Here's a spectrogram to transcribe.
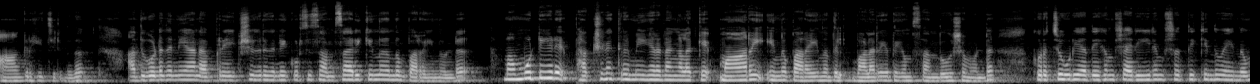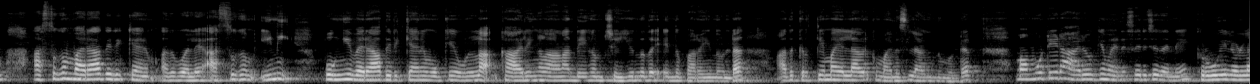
ആഗ്രഹിച്ചിരുന്നത്. അതുകൊണ്ട് തന്നെയാണ് പ്രേക്ഷകർ ഇതിനെക്കുറിച്ച് സംസാരിക്കുന്നതെന്നും പറയുന്നുണ്ട്. മമ്മൂട്ടിയുടെ ഭക്ഷണ ക്രമീകരണങ്ങളൊക്കെ മാറി എന്ന് പറയുന്നതിൽ വളരെയധികം സന്തോഷമുണ്ട്. കുറച്ചുകൂടി അദ്ദേഹം ശരീരം ശ്രദ്ധിക്കുന്നുവെന്നും അസുഖം വരാതിരിക്കാനും അതുപോലെ അസുഖം ഇനി പൊങ്ങി വരാതിരിക്കാനും ഒക്കെ ഉള്ള കാര്യങ്ങളാണ് അദ്ദേഹം ചെയ്യുന്നത് എന്ന് പറയുന്നുണ്ട്. അത് കൃത്യമായി എല്ലാവർക്കും മനസ്സിലാകുന്നുമുണ്ട്. മമ്മൂട്ടിയുടെ ആരോഗ്യം അനുസരിച്ച് തന്നെ ക്രൂയിലുള്ള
